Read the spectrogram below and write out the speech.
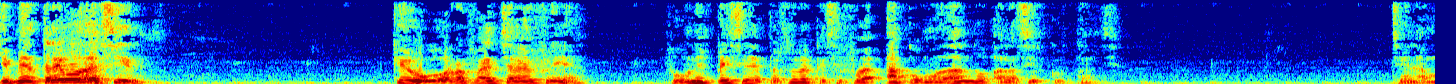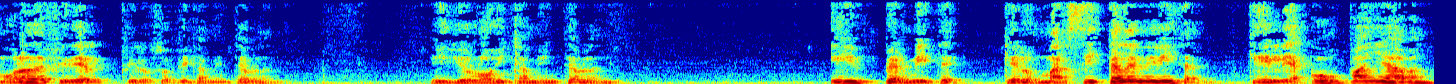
que me atrevo a decir que Hugo Rafael Chávez Frías fue una especie de persona que se fue acomodando a las circunstancias. Se enamora de Fidel filosóficamente hablando ideológicamente hablando, y permite que los marxistas-leninistas que le acompañaban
